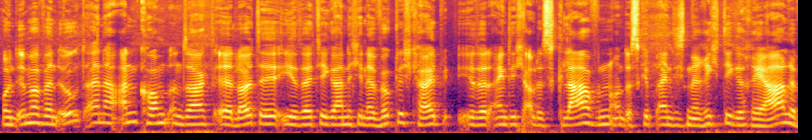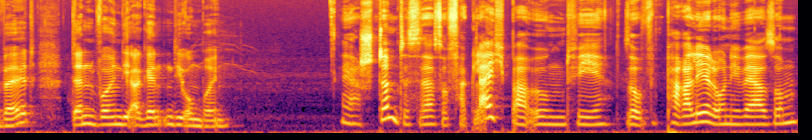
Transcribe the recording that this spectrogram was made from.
Und immer wenn irgendeiner ankommt und sagt, äh, Leute, ihr seid hier gar nicht in der Wirklichkeit, ihr seid eigentlich alle Sklaven und es gibt eigentlich eine richtige, reale Welt, dann wollen die Agenten die umbringen. Ja, stimmt. Das ist ja so vergleichbar irgendwie. So Paralleluniversum.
